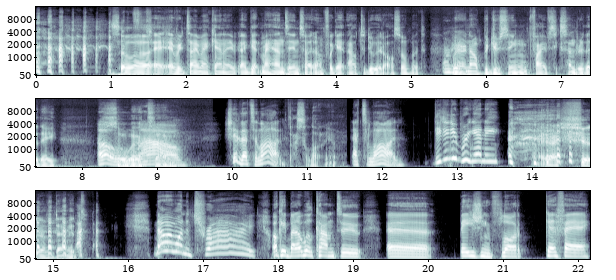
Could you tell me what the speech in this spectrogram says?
so uh, every time I can, I, I get my hands in so I don't forget how to do it also. But we are now producing five, six hundred a day. Oh So it's, wow, um, shit, that's a lot. That's a lot. Yeah, That's a lot. Didn't you bring any? I, I should have. damn it. now I want to try. Okay, but I will come to uh, Beija Flor Cafe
